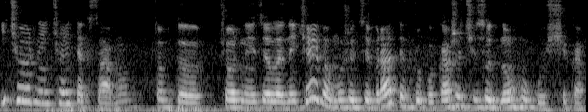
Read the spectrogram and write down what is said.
І чорний чай так само. Тобто чорний і зелений чай вам можуть зібрати, грубо кажучи, з одного кущика.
